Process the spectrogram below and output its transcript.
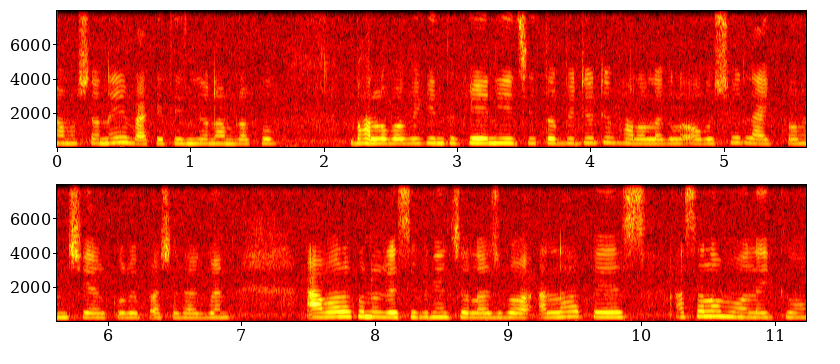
সমস্যা নেই। বাকি তিনজন আমরা খুব ভালোভাবে কিন্তু খেয়ে নিয়েছি। তো ভিডিওটি ভালো লাগলে অবশ্যই লাইক কমেন্ট শেয়ার করে পাশে থাকবেন। আবারও কোনো রেসিপি নিয়ে চলে আসব। আল্লাহ হাফেজ। আসসালামু আলাইকুম।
